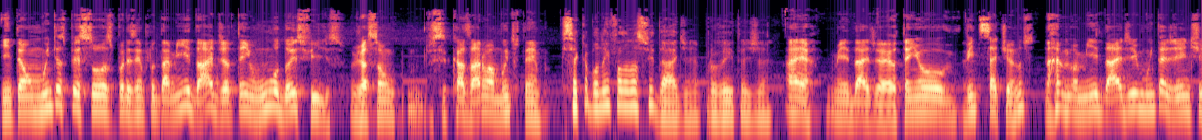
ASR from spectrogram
Então, muitas pessoas, por exemplo, da minha idade, já têm um ou dois filhos, já são se casaram há muito tempo. Você acabou nem falando a sua idade, né? Aproveita já. Ah, é, minha idade, é. Eu tenho 27 anos. Na minha idade, muita gente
